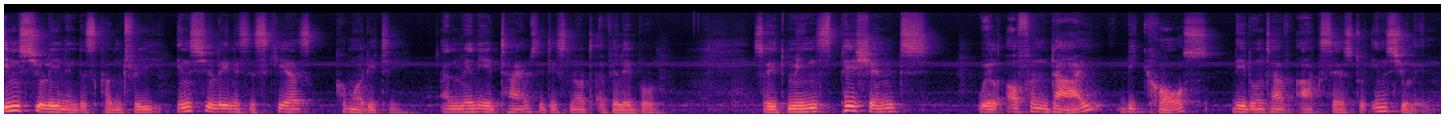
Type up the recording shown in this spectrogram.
insulin in this country, insulin is a scarce commodity, and many times it is not available. So it means patients will often die because they don't have access to insulin.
